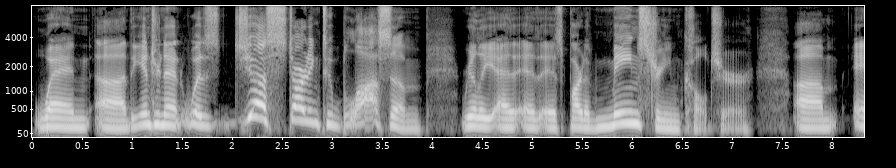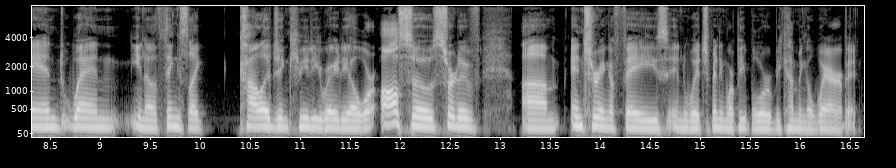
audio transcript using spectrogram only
when uh, the internet was just starting to blossom really as, as, as part of mainstream culture. Um, and when, you know, things like college and community radio were also sort of um, entering a phase in which many more people were becoming aware of it.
